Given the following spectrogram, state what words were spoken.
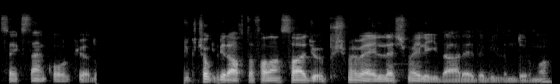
Seksten korkuyordum. Çünkü çok bir hafta falan sadece öpüşme ve elleşmeyle idare edebildim durumu.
